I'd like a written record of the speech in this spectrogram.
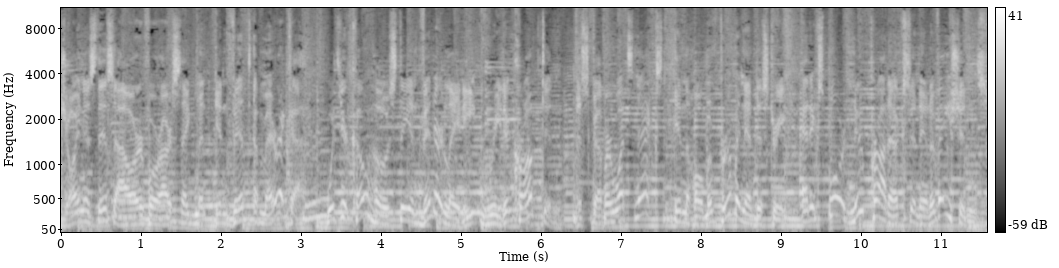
Join us this hour for our segment Invent America with your co host, the inventor lady, Rita Crompton. Discover what's next in the home improvement industry and explore new products and innovations.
